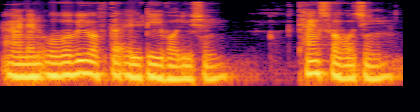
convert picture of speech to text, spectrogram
and an overview of the LTE evolution. Thanks for watching.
